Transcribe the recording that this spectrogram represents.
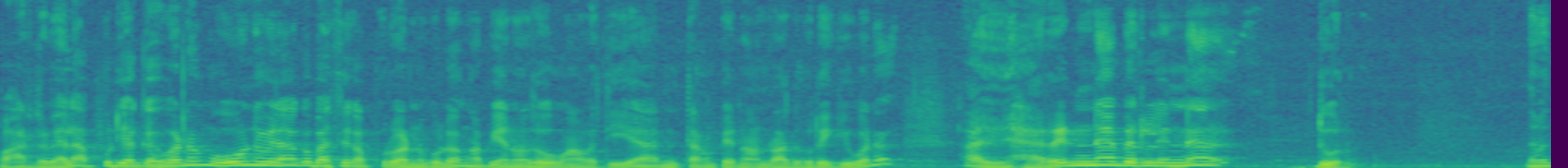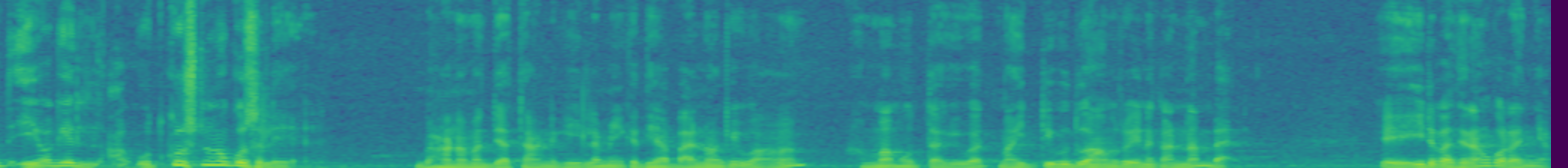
පාරට වෙලා අප්පුඩියක් ගහුවා නම් ඕන වෙලාවක බස් එකක් පුරවන්න පුළුවන්. අපි යනවා සෝමාවතිය නැත්නම් අපේ අනුරාධපුරේ කිව්වන අය හැරෙන්නේ නැහැ පෙරලෙන්නේ නැහැ දුවන. නමුත් ඒ වගේ උත්කෘෂ්ඨම කුසලයේ භාවනා මධ්‍යස්ථාන ගිහිල්ලා මේක දිහා බලනවා කිව්වම අම්මා මුත්තා කිව්වත් මෛත්‍රී බුදුහාමර එනකන් නම් බෑ. ඒ ඊට පස්සේ නම් කරන්නේ.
